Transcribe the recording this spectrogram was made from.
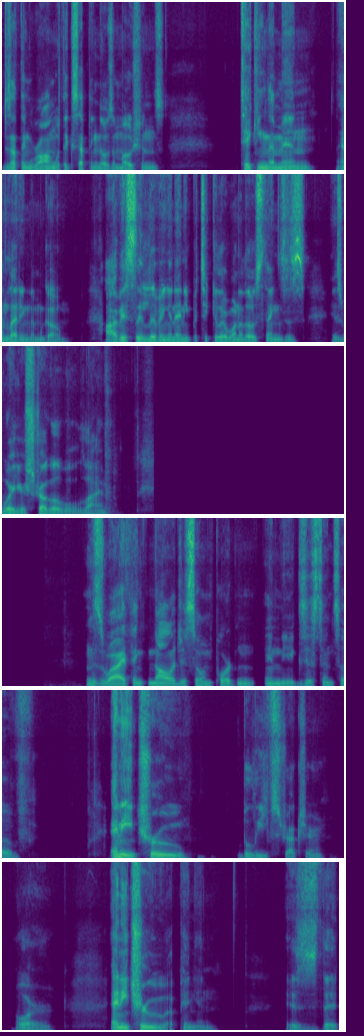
there's nothing wrong with accepting those emotions, taking them in, and letting them go. Obviously, living in any particular one of those things is is where your struggle will lie. This is why I think knowledge is so important in the existence of any true belief structure or any true opinion is that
